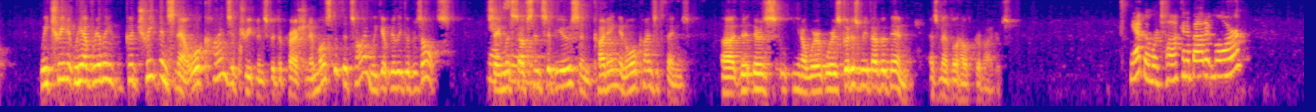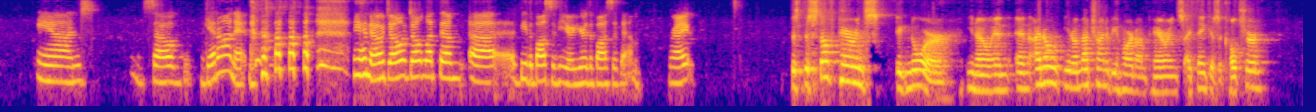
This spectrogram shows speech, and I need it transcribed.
we treat it, we have really good treatments now, all kinds of treatments for depression. And most of the time we get really good results. Same with substance abuse and cutting and all kinds of things. Uh, there's, you know, we're, we're as good as we've ever been as mental health providers. Yep, and we're talking about it more. And so get on it. you know, don't don't let them uh, be the boss of you. You're the boss of them, right? the, the stuff parents ignore, you know, and, and I don't, you know, I'm not trying to be hard on parents. I think as a culture,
